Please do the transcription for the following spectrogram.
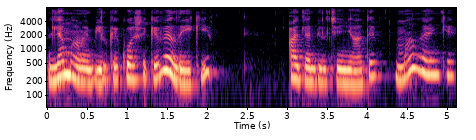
Для мами білки кошики великі, а для білченяти маленькі.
